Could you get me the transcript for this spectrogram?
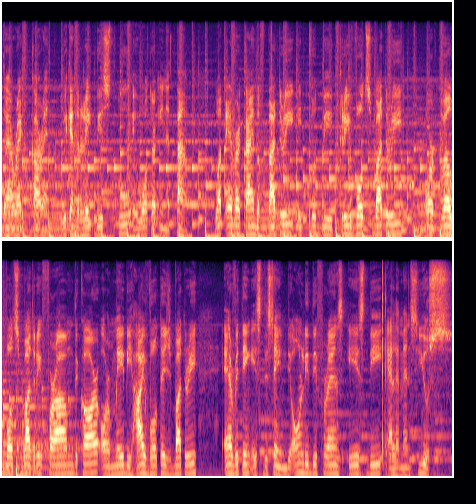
direct current. We can relate this to a water in a tank. Whatever kind of battery, it could be 3 volts battery or 12 volts battery from the car or maybe high voltage battery. Everything is the same. The only difference is the elements used.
